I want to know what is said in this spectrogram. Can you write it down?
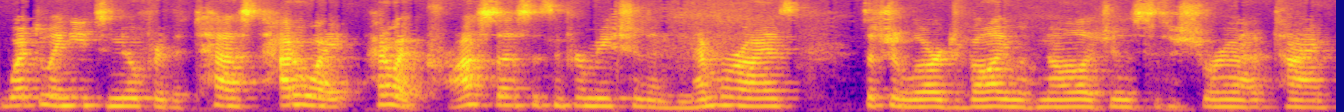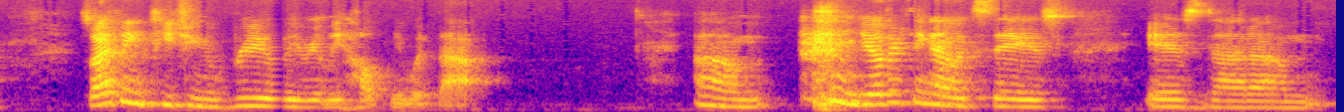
What do I need to know for the test? How do I how do I process this information and memorize such a large volume of knowledge in such a short amount of time? So I think teaching really, really helped me with that. Um, the other thing I would say is is that um,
